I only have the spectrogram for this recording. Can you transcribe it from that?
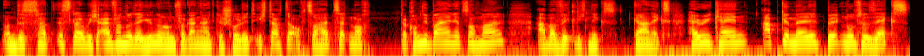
und das hat, ist, glaube ich, einfach nur der jüngeren Vergangenheit geschuldet. Ich dachte auch zur Halbzeit noch, da kommen die Bayern jetzt nochmal, aber wirklich nix, gar nichts. Harry Kane abgemeldet, Bildnote 6,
